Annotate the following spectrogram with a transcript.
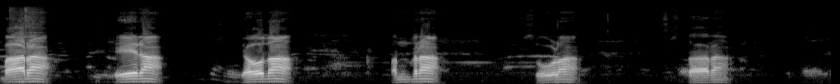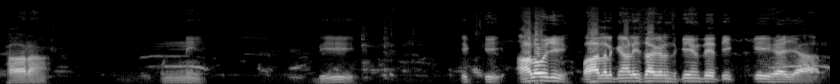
12 13 14 15 16 17 18 19 20 21 ਆ ਲਓ ਜੀ ਬਾਦਲ ਕੇ ਵਾਲੀ ਸਗਨ ਸਕੀਮ ਦੇਤੀ 21000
